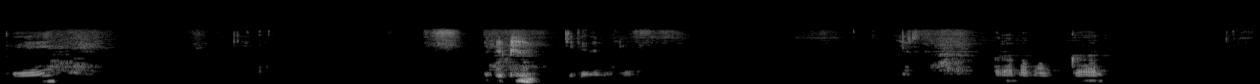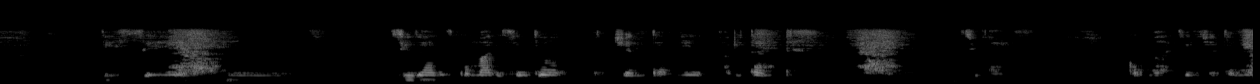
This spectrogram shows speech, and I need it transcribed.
ok aquí está aquí tenemos los ahora vamos a buscar dice ciudades con más de 180.000 habitantes. Ciudades con más de 180.000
